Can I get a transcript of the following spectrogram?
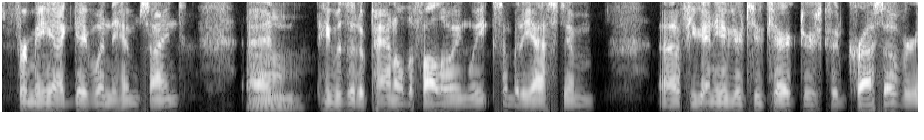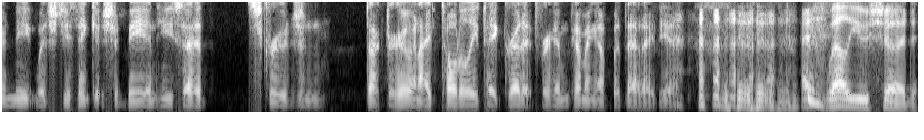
for me. I gave one to him signed, and Ah. he was at a panel the following week. Somebody asked him uh, if you any of your two characters could cross over and meet. Which do you think it should be? And he said Scrooge and Doctor Who. And I totally take credit for him coming up with that idea. As well, you should.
